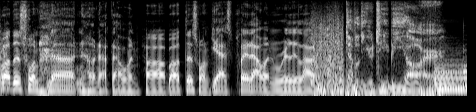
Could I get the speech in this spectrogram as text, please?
about this one? No, no, not that one. How about this one? Yes, play that one really loud. WTBR.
